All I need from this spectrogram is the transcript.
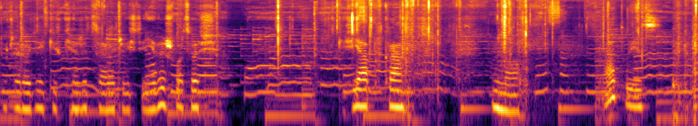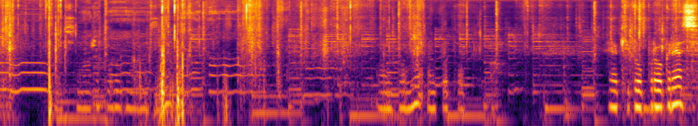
Tu czarodziejki z księżyca, ale oczywiście nie wyszło coś. Jakieś jabłka. No. A tu jest. Jeśli może porównamy sobie. Albo tak. Jaki był progres?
